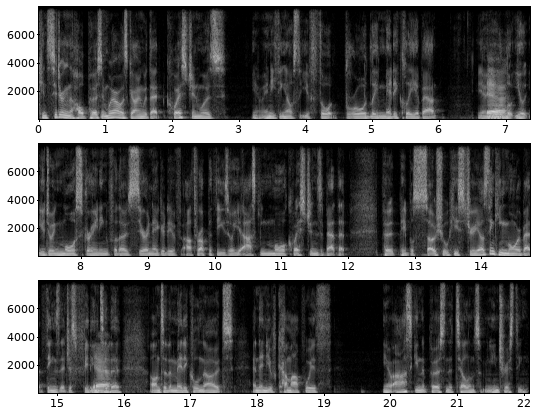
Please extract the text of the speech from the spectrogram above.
considering the whole person, where I was going with that question was, you know, anything else that you've thought broadly medically about, you know, yeah. you're, you're, you're, doing more screening for those seronegative arthropathies, or you're asking more questions about that per people's social history. I was thinking more about things that just fit yeah. into the onto the medical notes, and then you've come up with, you know, asking the person to tell them something interesting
